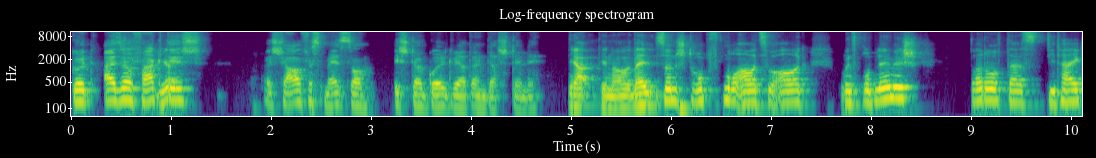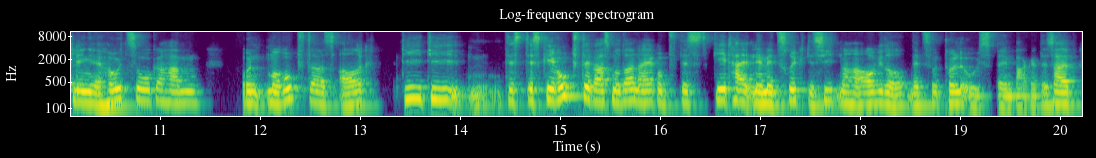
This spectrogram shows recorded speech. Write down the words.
Gut, also faktisch, ja. ein scharfes Messer ist der Gold wert an der Stelle. Ja, genau, weil sonst tropft man auch zu arg. Und das Problem ist, dadurch, dass die Teiglinge Hautzoger haben und man rupft das arg, die, die, das, das Gerupfte, was man da reinrupft, das geht halt nicht mehr zurück. Das sieht nachher auch wieder nicht so toll aus beim Backen. Deshalb,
